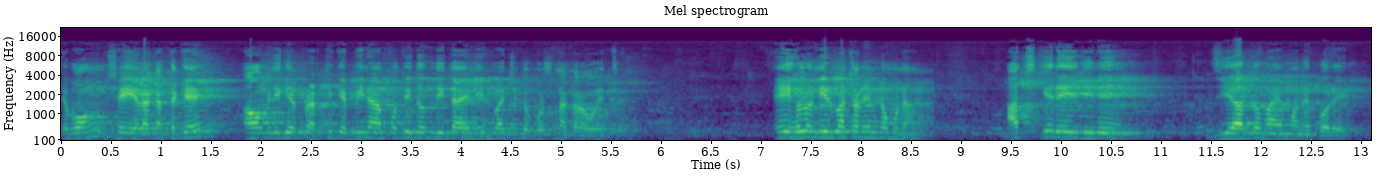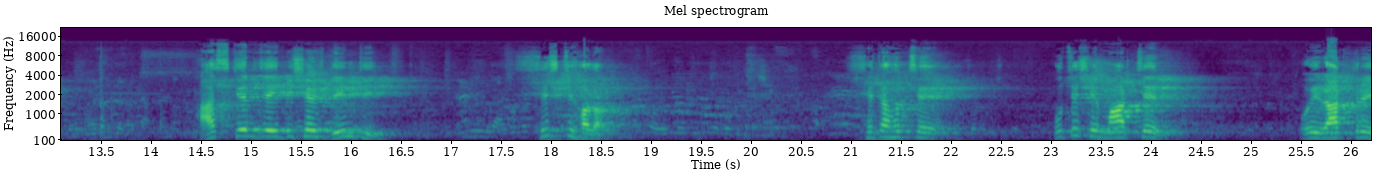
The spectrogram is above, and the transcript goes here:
এবং সেই এলাকা থেকে আওয়ামী লীগের প্রার্থীকে বিনা প্রতিদ্বন্দ্বিতায় নির্বাচিত ঘোষণা করা হয়েছে। এই হলো নির্বাচনের নমুনা। আজকের এই দিনে জিয়া তোমায় মনে পড়ে। আজকের যে বিশেষ দিনটি সৃষ্টি হল, সেটা হচ্ছে পঁচিশে মার্চের ওই রাত্রে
